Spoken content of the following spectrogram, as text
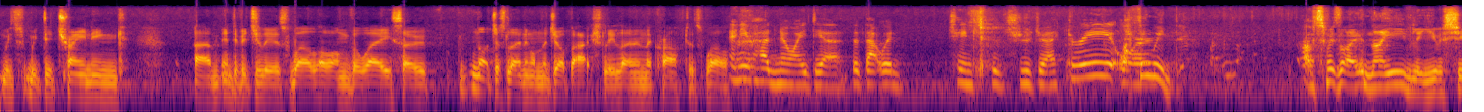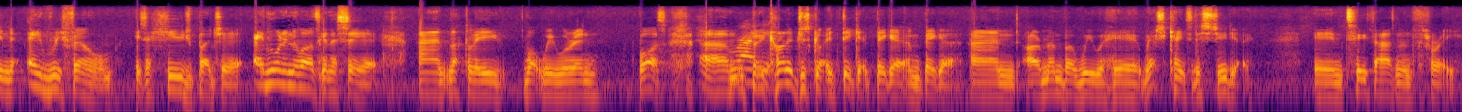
we, we did training um, individually as well along the way. So not just learning on the job, but actually learning the craft as well. And you had no idea that that would change the trajectory, or I think we. I suppose, like naively, you assume that every film is a huge budget. Everyone in the world's going to see it, and luckily, what we were in was. Um, But it kind of just got it did get bigger and bigger. And I remember we were here. We actually came to this studio in 2003.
